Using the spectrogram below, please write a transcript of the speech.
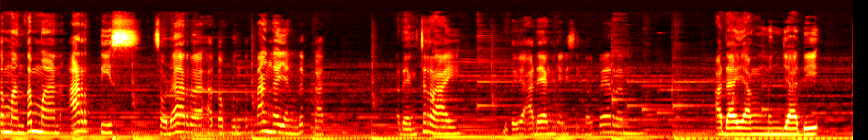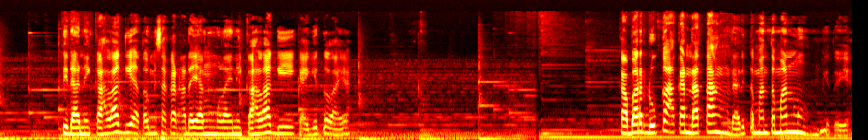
teman-teman artis saudara ataupun tetangga yang dekat ada yang cerai gitu ya ada yang menjadi single parent ada yang menjadi tidak nikah lagi atau misalkan ada yang mulai nikah lagi kayak gitulah ya. Kabar duka akan datang dari teman-temanmu gitu ya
